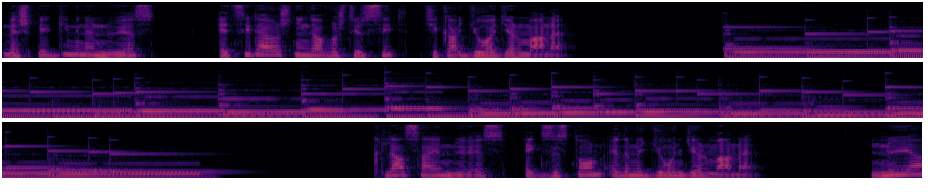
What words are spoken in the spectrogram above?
me shpjegimin e nyjes, e cila është një nga vështirësitë që ka gjuha gjermane. Klasa e nyjes ekziston edhe në gjuhën gjermane. Nyja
